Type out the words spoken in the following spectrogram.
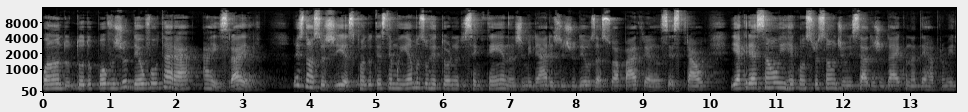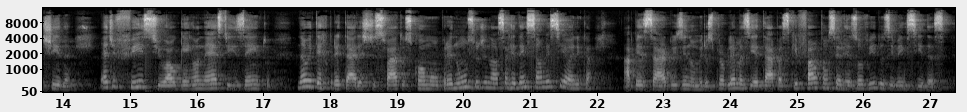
quando todo o povo judeu voltará a Israel. Nos nossos dias, quando testemunhamos o retorno de centenas de milhares de judeus à sua pátria ancestral e a criação e reconstrução de um Estado judaico na Terra Prometida, é difícil alguém honesto e isento não interpretar estes fatos como um prenúncio de nossa redenção messiânica, apesar dos inúmeros problemas e etapas que faltam ser resolvidos e vencidas.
